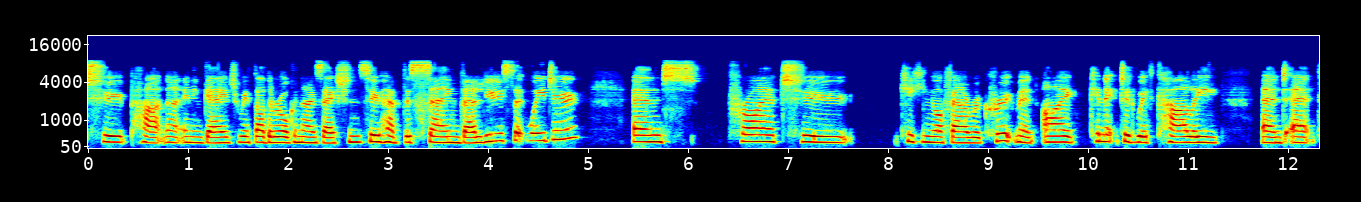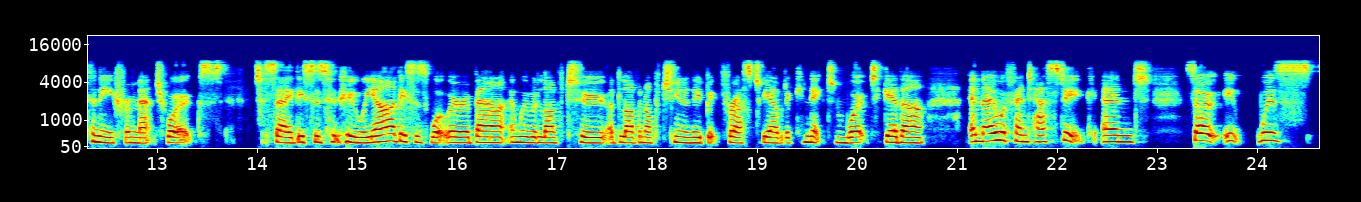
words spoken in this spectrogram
to partner and engage with other organisations who have the same values that we do. And prior to kicking off our recruitment, I connected with Carly and Anthony from Matchworks to say this is who we are, this is what we're about, and we would love to. I'd love an opportunity for us to be able to connect and work together and they were fantastic. And so it was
